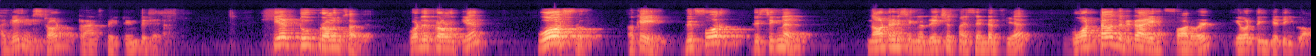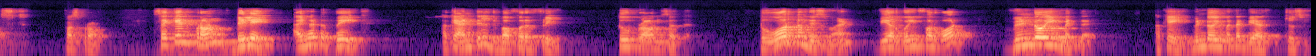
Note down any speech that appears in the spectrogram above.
again it start transmitting the data. Here two problems are there. What is the problem here? Overflow. Okay, before the signal, not any signal reaches my sender here, whatever the data I have forward, everything getting lost. First problem. Second problem, delay. I have to wait. Okay, until the buffer is free. Two problems are there. To overcome this one, we are going for what? Windowing method. Okay, windowing method we are choosing.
